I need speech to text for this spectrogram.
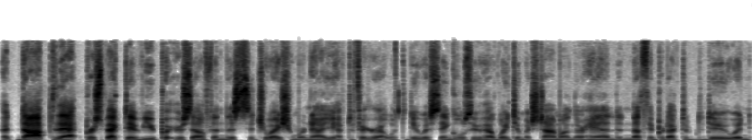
adopt that perspective you put yourself in this situation where now you have to figure out what to do with singles who have way too much time on their hand and nothing productive to do. And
